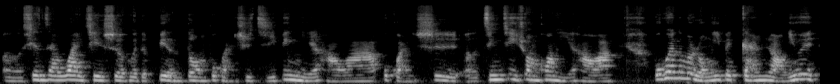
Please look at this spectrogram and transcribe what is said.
呃现在外界社会的变动，不管是疾病也好啊，不管是呃经济状况也好啊，不会那么容易被干扰，因为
